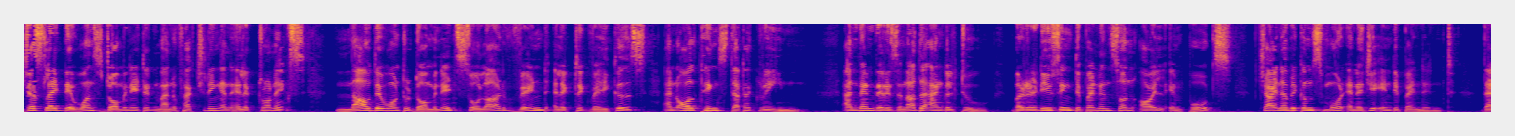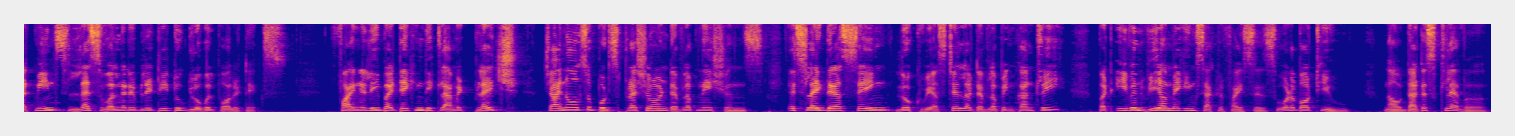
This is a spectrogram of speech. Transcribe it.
Just like they once dominated manufacturing and electronics, now they want to dominate solar, wind, electric vehicles, and all things that are green. And then there is another angle too. By reducing dependence on oil imports, China becomes more energy independent. That means less vulnerability to global politics. Finally, by taking the climate pledge, China also puts pressure on developed nations. It's like they are saying, look, we are still a developing country, but even we are making sacrifices. What about you? Now that is clever.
